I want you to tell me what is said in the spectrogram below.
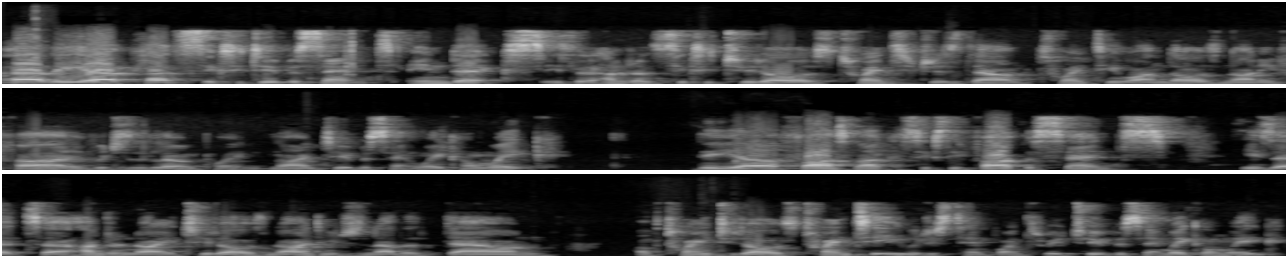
Okay. Uh, the uh, Platts 62% index is at $162.20, which is down $21.95, which is 11.92% week on week. The uh, fast market 65% is at $192.90, which is another down of $22.20, which is 10.32% week on week.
